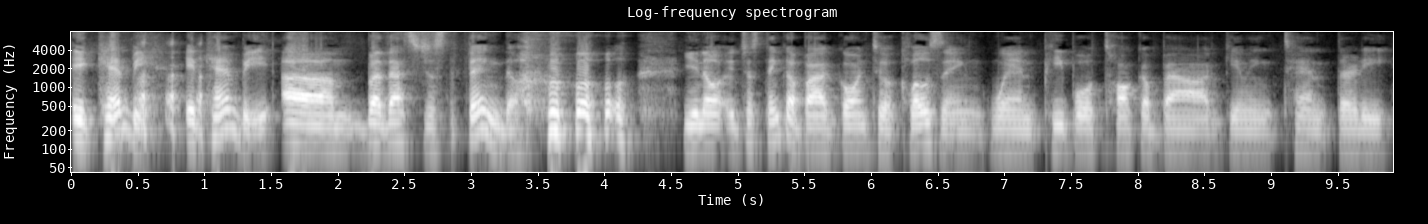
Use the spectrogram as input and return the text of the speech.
It can be. It can be. Um, but that's just the thing, though. you know, just think about going to a closing when people talk about giving 10, 30,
